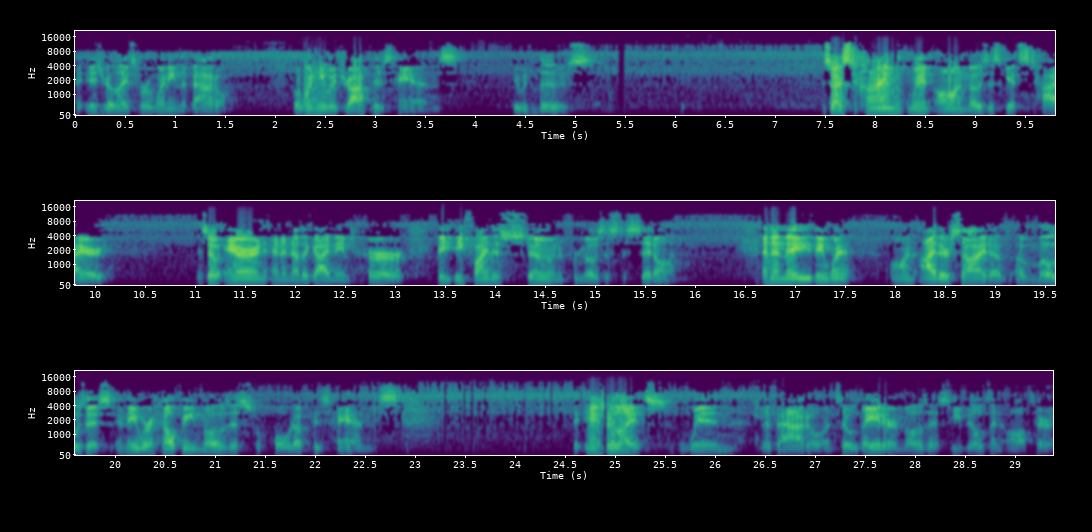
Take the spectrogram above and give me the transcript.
the Israelites were winning the battle. But when he would drop his hands, they would lose. And so as time went on, Moses gets tired and so Aaron and another guy named Hur, they, they find this stone for Moses to sit on. And then they, they went on either side of, of Moses, and they were helping Moses to hold up his hands. The Israelites win the battle. And so later, Moses, he builds an altar.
